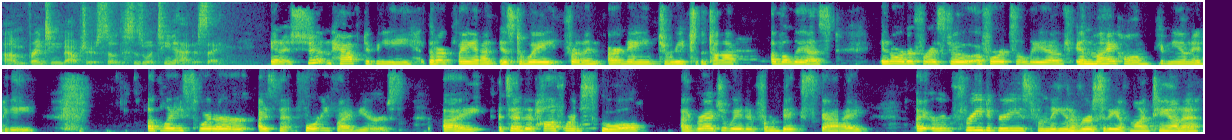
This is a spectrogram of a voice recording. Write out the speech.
um, renting vouchers. So this is what Tina had to say. And it shouldn't have to be that our plan is to wait for the, our name to reach the top of a list in order for us to afford to live in my home community a place where I spent 45 years. I attended Hawthorne School. I graduated from Big Sky. I earned three degrees from the University of Montana.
